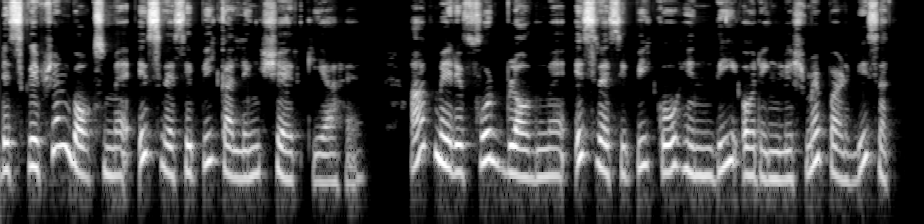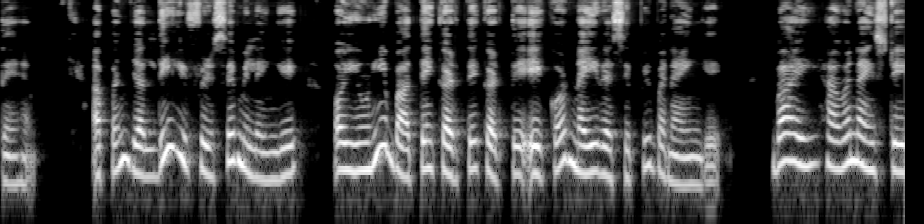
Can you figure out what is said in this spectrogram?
डिस्क्रिप्शन बॉक्स में इस रेसिपी का लिंक शेयर किया है। आप मेरे फ़ूड ब्लॉग में इस रेसिपी को हिंदी और इंग्लिश में पढ़ भी सकते हैं। अपन जल्दी ही फिर से मिलेंगे और यूँ ही बातें करते करते एक और नई रेसिपी बनाएँगे। Bye have a nice day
